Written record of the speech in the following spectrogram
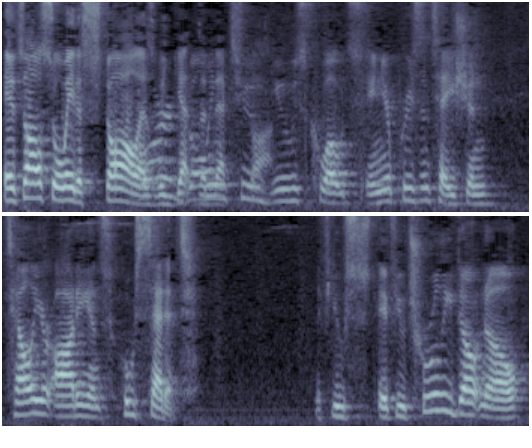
It's also a way to stall as we get the next to thought. use quotes in your presentation. Tell your audience who said it. If you, if you truly don't know,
